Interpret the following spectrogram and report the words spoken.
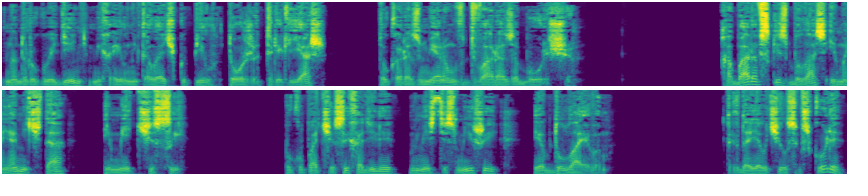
На другой день Михаил Николаевич купил тоже трильяж, только размером в два раза больше. В Хабаровске сбылась и моя мечта иметь часы. Покупать часы ходили вместе с Мишей и Абдулаевым. Когда я учился в школе,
